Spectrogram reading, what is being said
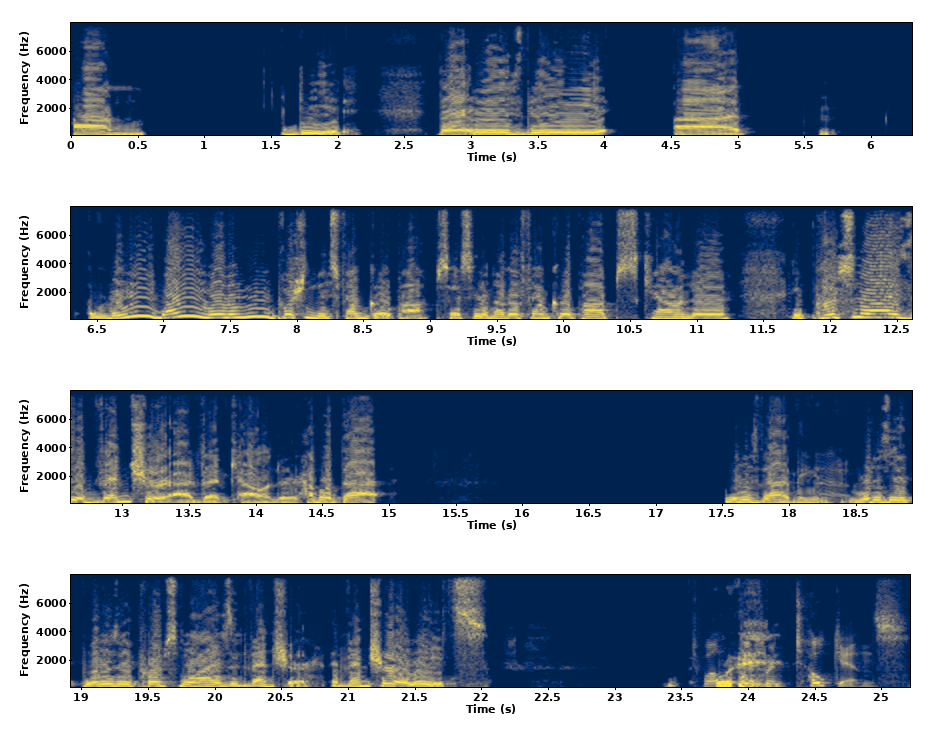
Um, indeed, there is the uh. Really, why are you really, really pushing these Funko Pops? I see another Funko Pops calendar, a personalized adventure advent calendar. How about that? What does that mean? What is a what is a personalized adventure? Adventure awaits. 12 What- different tokens.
